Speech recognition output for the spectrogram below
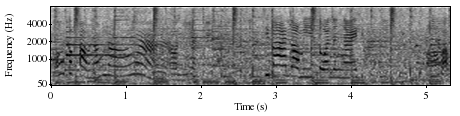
โอ้กระเป๋าน้องๆอะอันนี้ที่บ้านเรามีตัวหนึ่งไงอ๋อแบบ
